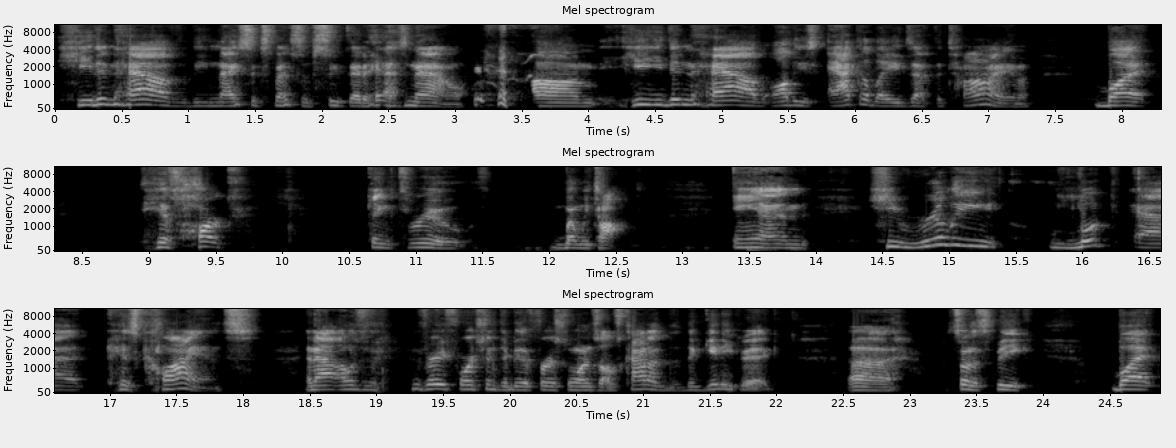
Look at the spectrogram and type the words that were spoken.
he didn't have the nice expensive suit that he has now. um, he didn't have all these accolades at the time, but his heart came through when we talked. And he really looked at his clients. And I was very fortunate to be the first one. So I was kind of the guinea pig uh, so to speak. But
